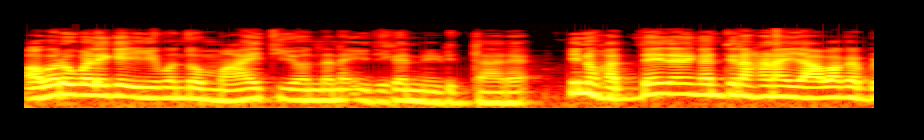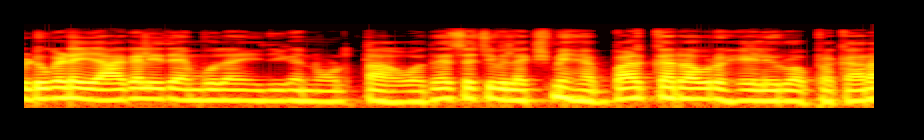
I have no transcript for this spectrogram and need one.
ಅವರುಗಳಿಗೆ ಈ ಒಂದು ಮಾಹಿತಿಯೊಂದನ್ನು ಇದೀಗ ನೀಡಿದ್ದಾರೆ. ಇನ್ನು ಹದಿನೈದನೇ ಕಂತಿನ ಹಣ ಯಾವಾಗ ಬಿಡುಗಡೆಯಾಗಲಿದೆ ಎಂಬುದನ್ನು ಇದೀಗ ನೋಡ್ತಾ ಹೋದ್ರೆ ಸಚಿವೆ ಲಕ್ಷ್ಮಿ ಹೆಬ್ಬಾಳ್ಕರ್ ಅವರು ಹೇಳಿರುವ ಪ್ರಕಾರ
